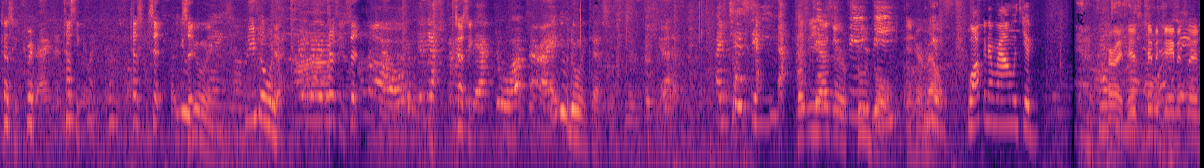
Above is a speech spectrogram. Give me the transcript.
Tessie, come here. Tessie, come here. Tessie, sit. What are you sit. doing? What are you doing there? Tessie, sit. Tessie. What are you doing, Tessie? Hi, Tessie. Tessie has her food bowl in her mouth. Walking around with your... All right, here's Tim and Jamison.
